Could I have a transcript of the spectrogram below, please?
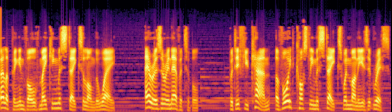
developing involve making mistakes along the way. Errors are inevitable. But if you can, avoid costly mistakes when money is at risk.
